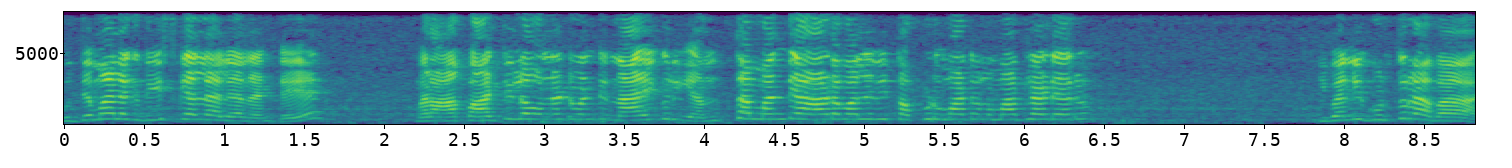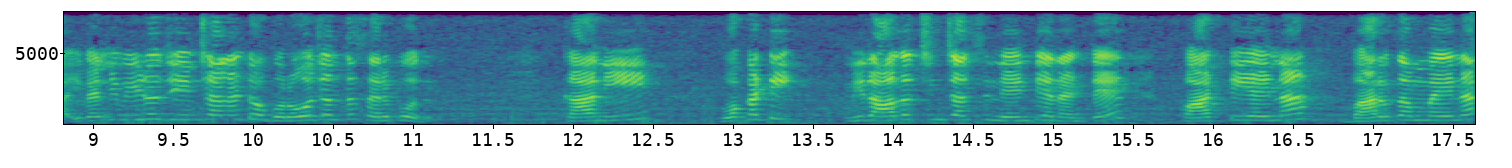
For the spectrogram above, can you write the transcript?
ఉద్యమాలకు తీసుకెళ్ళాలి అని అంటే మరి ఆ పార్టీలో ఉన్నటువంటి నాయకులు ఎంతమంది ఆడవాళ్ళని తప్పుడు మాటలు మాట్లాడారు? ఇవన్నీ గుర్తురావా? ఇవన్నీ వీడియో చేయించాలంటే ఒక రోజంతా సరిపోదు. కానీ ఒకటి మీరు ఆలోచించాల్సింది ఏంటి అని అంటే పార్టీ అయినా భారతమ్మ అయినా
